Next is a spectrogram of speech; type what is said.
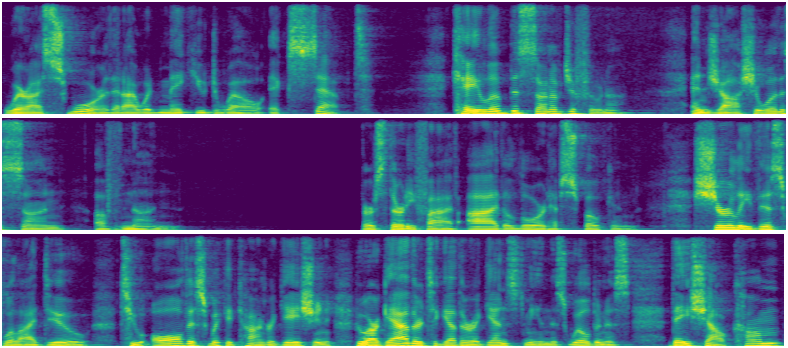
where I swore that I would make you dwell, except Caleb the son of Jephunneh and Joshua the son of Nun. Verse 35 I, the Lord, have spoken. Surely this will I do to all this wicked congregation who are gathered together against me in this wilderness. They shall come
